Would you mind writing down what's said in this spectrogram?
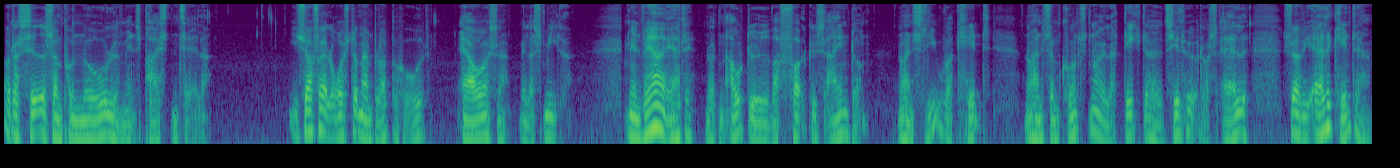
og der sidder som på nåle, mens præsten taler. I så fald ryster man blot på hovedet, ærger sig eller smiler. Men værre er det, når den afdøde var folkets ejendom, når hans liv var kendt, når han som kunstner eller digter havde tilhørt os alle, så vi alle kendte ham.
